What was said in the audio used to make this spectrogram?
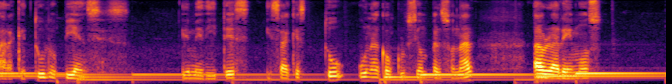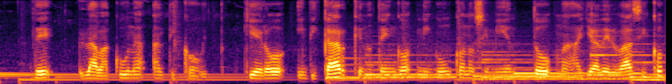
para que tú lo pienses y medites y saques tú una conclusión personal, hablaremos de la vacuna anti-COVID. Quiero indicar que no tengo ningún conocimiento más allá del básico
